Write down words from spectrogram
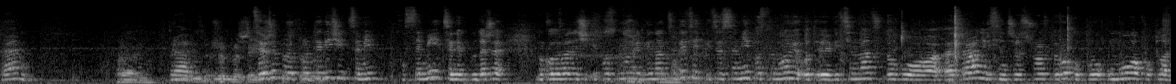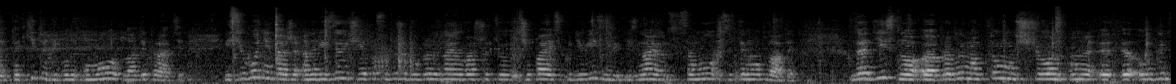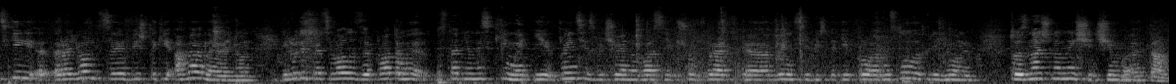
Правильно? Правильно. Правильно. Це вже протирічить самі, самі це не навіть Микола Іванович і постанові 1210, і це самі постанові от, е, від 17 травня 86 року про умовах оплати. Такі тоді були умови оплати праці. І сьогодні, навіть аналізуючи, я просто дуже добре знаю вашу цю Чапаївську дивізію і знаю саму систему оплати. Да, дійсно, е, проблема в тому, що е, е, Лубенський район це більш такий аграрний район, і люди працювали з зарплатами достатньо низькими. І пенсії, звичайно, у вас, якщо брати пенсії більш таких промислових регіонів, то значно нижчі, ніж там.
